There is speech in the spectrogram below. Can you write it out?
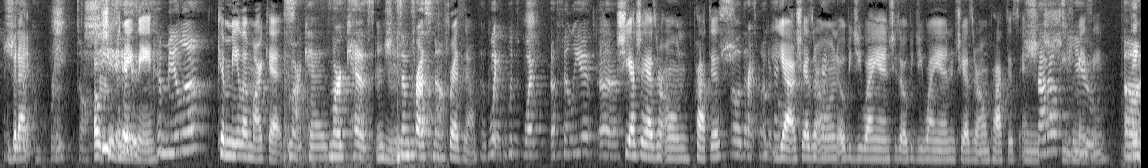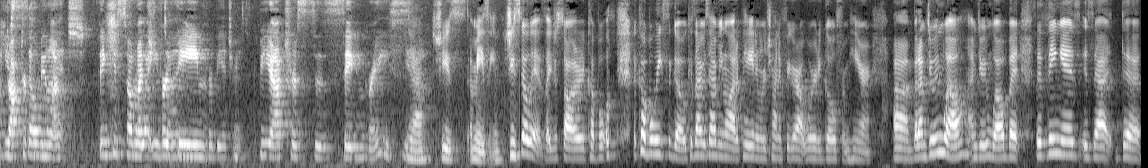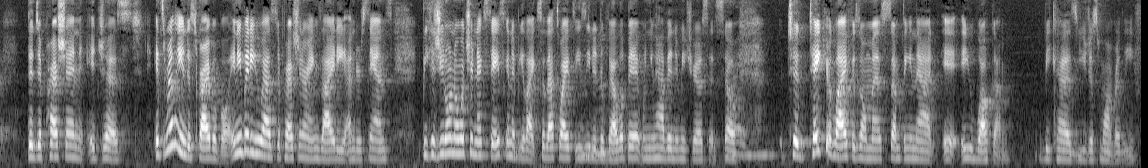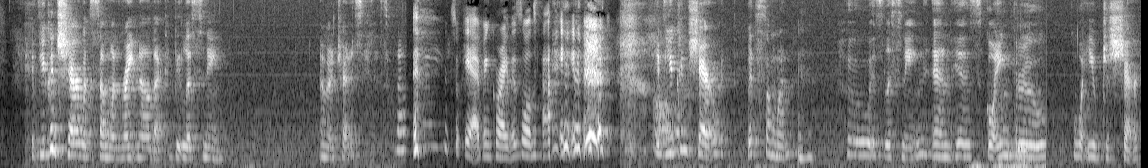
She's but a I great doctor. oh she's amazing. Camila Camila Marquez, Marquez. Marquez, and she's in Fresno. Fresno. What, with what affiliate? Uh, She actually has her own practice. oh, that's Right, wonderful. okay. Yeah, she has her Okay. own OBGYN. She's an OBGYN and she has her own practice and Shout out she's to amazing. you, uh, Thank you Dr. so Camila. much Thank you so for much for being for Beatrice. Beatrice's saving grace. Yeah. she's amazing. She still is. I just saw her a couple a couple weeks ago because I was having a lot of pain and we are trying to figure out where to go from here. Um, but I'm doing well. I'm doing well. But the thing is, is that the the depression it just it's really indescribable. Anybody who has depression or anxiety understands because you don't know what your next day is going to be like. So that's why it's easy to develop it when you have endometriosis. So to take your life is almost something that it, you welcome because you just want relief. If you could share with someone right now that could be listening, I'm gonna try to say this without. It's okay. I've been crying this whole time. if you can share with, with someone mm-hmm. who is listening and is going through what you've just shared,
